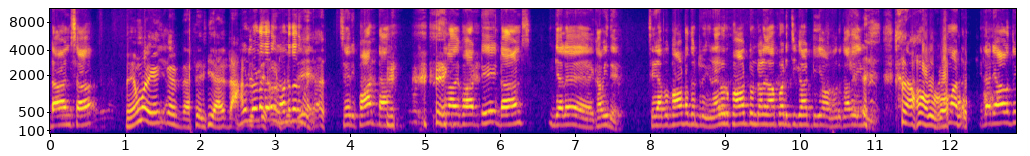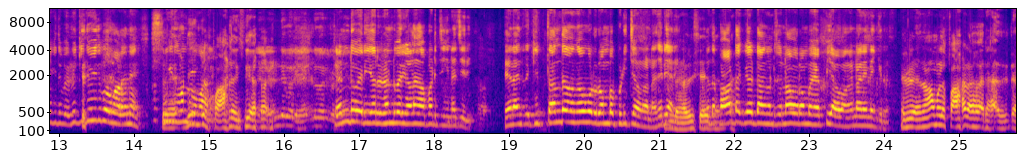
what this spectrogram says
டான்ஸா சரி பாட்டா பாட்டு டான்ஸ் இங்கால கவிதை. சரி அப்ப பாட்டை தொட்டிருக்கிறார் ஒரு பாட்டு உண்டால படிச்சு காட்டி அவன் ஒரு கதை இல்லாட்டி ஆளை தூக்கிட்டு போய் விக்கி தூக்கிட்டு கொண்டு போக மாட்டேன் பாடுங்க ரெண்டு வரி ரெண்டு வரி ரெண்டு வரி. ஒரு ரெண்டு வரி அழகா படிச்சீங்கன்னா சரி? ஏன்னா இந்த கிஃப்ட் தந்தவங்க உங்களுக்கு ரொம்ப பிடிச்சவங்க சரியா. இந்த பாட்டை கேட்டாங்கன்னு சொன்னா ரொம்ப ஹாப்பி ஆவாங்க நான் நினைக்கிறேன். இல்ல நாமளும் பாட வராது இல்ல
